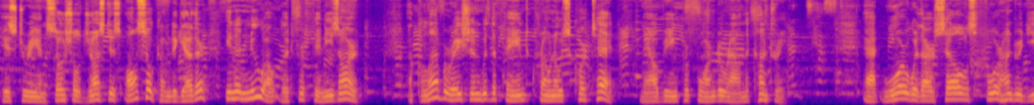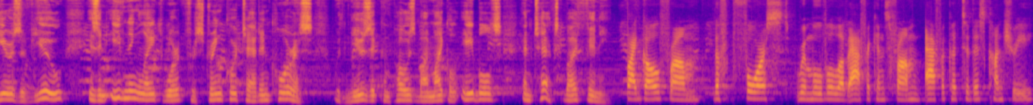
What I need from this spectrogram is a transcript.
History and social justice also come together in a new outlet for Finney's art. A collaboration with the famed Kronos Quartet, now being performed around the country. At War with Ourselves 400 Years of You is an evening length work for string quartet and chorus, with music composed by Michael Abels and text by Finney. I go from the forced removal of Africans from Africa to this country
